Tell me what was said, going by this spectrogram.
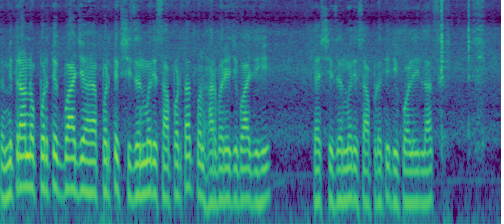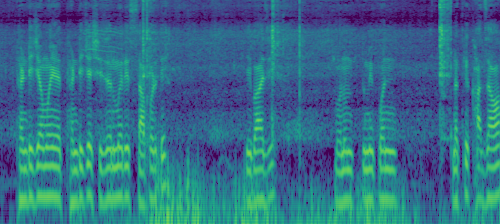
तर मित्रांनो प्रत्येक भाजी ह्या प्रत्येक सीझनमध्ये सापडतात पण हरभऱ्याची भाजी ही ह्या सीझनमध्ये सापडते. दिपाळीलाच थंडीच्या महिन्यात थंडीच्या सीझनमध्येच सापडते ही भाजी. म्हणून तुम्ही पण नक्की खात जावा.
